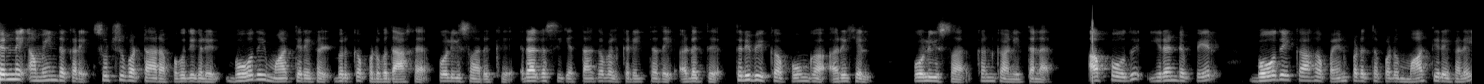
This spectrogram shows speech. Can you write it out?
சென்னை அமைந்தகரை சுற்றுவட்டார பகுதிகளில் போதை மாத்திரைகள் விற்கப்படுவதாக போலீசாருக்கு ரகசிய தகவல் கிடைத்ததை அடுத்து திருவிக பூங்கா அருகில் போலீசார் கண்காணித்தனர். அப்போது இரண்டு பேர் போதைக்காக பயன்படுத்தப்படும் மாத்திரைகளை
